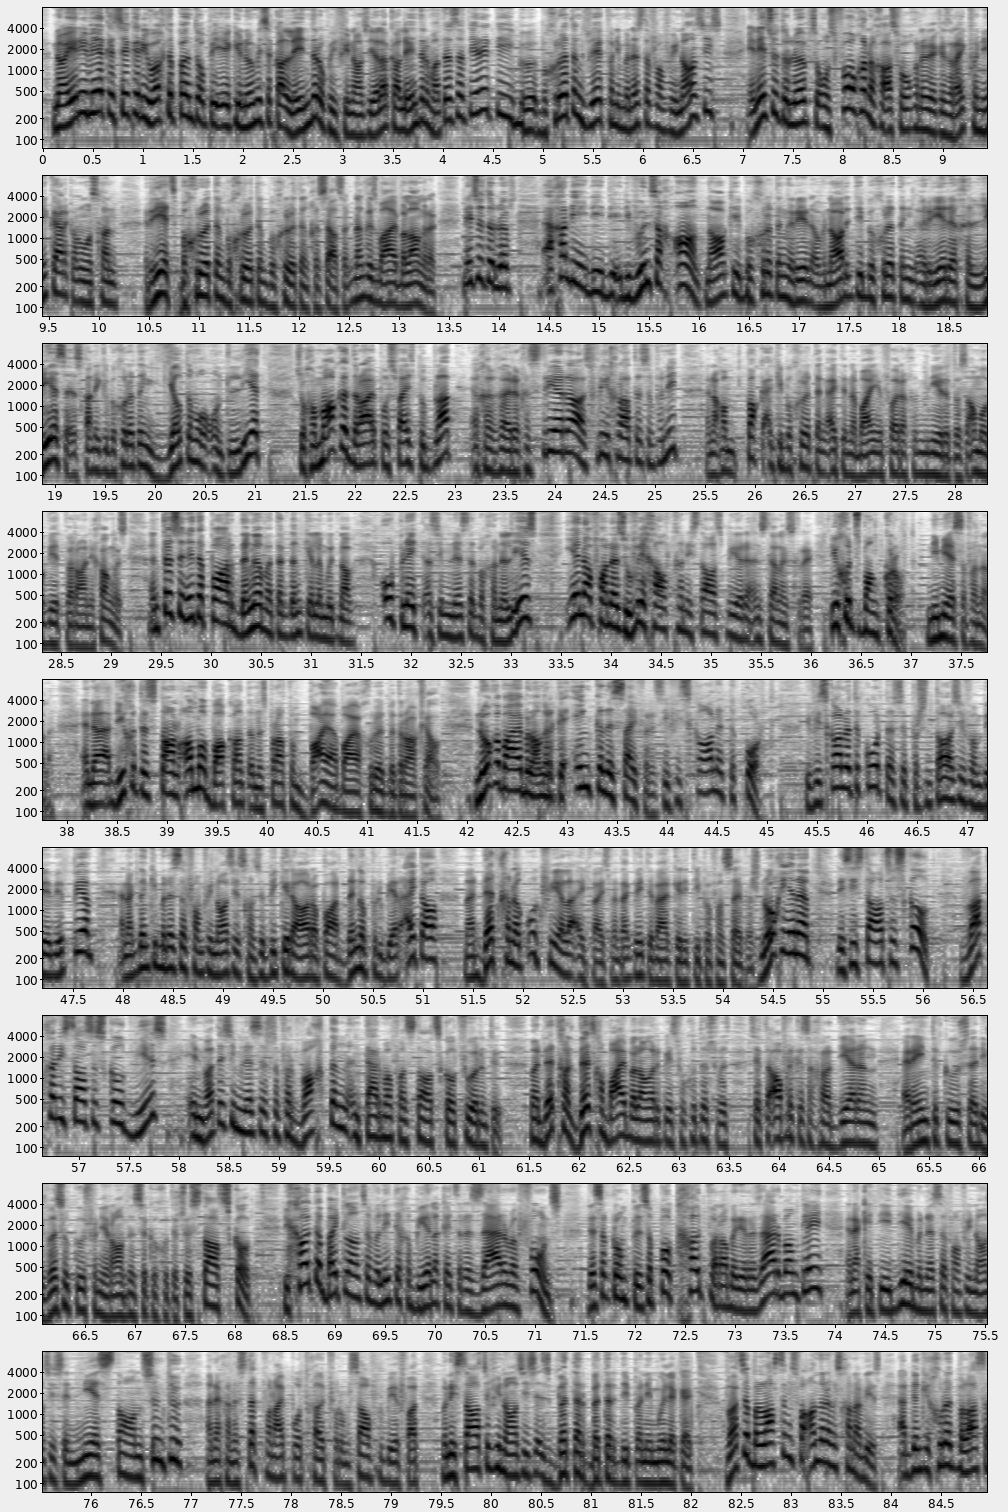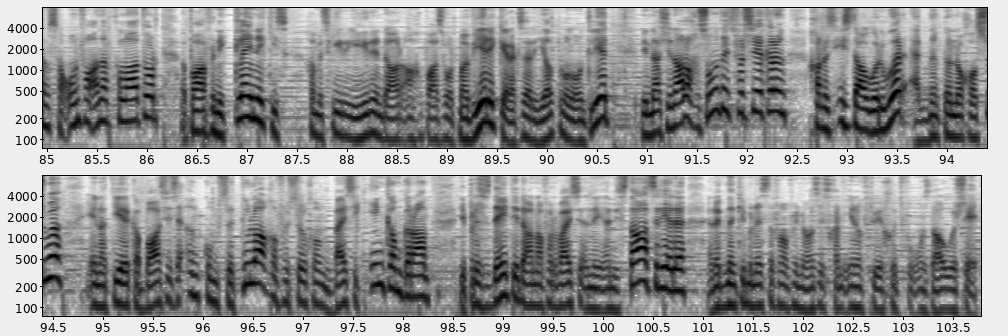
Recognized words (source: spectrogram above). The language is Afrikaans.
Nou hierdie week is seker die hoogtepunt op die ekonomiese kalender op die finansiële kalender want dit is natuurlik die begrotingsweek van die minister van finansies en net so terloops ons volgende gas volgende week is Ryk van Niekerk en ons gaan reeds begroting begroting begroting gesels. Ek dink is baie belangrik. Net so terloops, ek gaan die die die, die woensdag aand na die begroting rede of nadat die begroting rede gelees is, gaan ek die begroting heeltemal ontleed. So gemaak 'n draai op ons Facebook bladsy en geregistreer daar is vir gratis en verniet en dan gaan pak ek die begroting uit in 'n baie eenvoudige manier dat ons almal weet wat daar aan die gang is. Intussen net 'n paar dinge wat ek dink julle moet na oplet as die minister begin lees. Een daarvan is hoeveel geld gaan die staatsbeheerde instellings kry? Die goeds bankrot, nie meeste van hulle. En uh, die goede staan almal bakkant en ons praat van baie baie groot bedrag geld. Nog 'n baie belangrike enkele syfer is die fiskale tekort. Die fiskale tekort is 'n persentasie van BBP en ek dink die minister van finansies gaan so 'n bietjie daar 'n paar dinge probeer uithaal, maar dit gaan ek ook vir julle uitwys want ek weet hoe werk hierdie tipe van syfers. Nog eene, dis die staat se skuld. Wat gaan die staat se skuld wees en wat is die minister se verwagting in terme van staatsskuld vorentoe? Want dit gaan dit gaan baie belangrik wees vir goederes soos Suid-Afrika se gradering, rentekoerse, die wisselkoers van die rand en sulke goederes. So staatsskuld. Die goud en buitelandse valuta gebeurlikheidsreservefonds. Dis 'n klomp, dis 'n pot goud wat daar by die Reservebank lê en ek het die idee minister van finansies se neus staan soontoe en hy gaan 'n stuk van daai pot goud vir homself probeer vat want die staatsfinansies is bitter bitter diep in die moeilikheid. Wat se belastingveranderings gaan daar wees? Ek dink die groot belastings gaan onveranderd gelaat word. 'n Paar van die kleinetjies gaan miskien hier en daar aangepas word, maar weer 'n keer, ek sê dit heeltemal ontleed. Die nasionale gesondheidsversekering gaan ons iets daaroor hoor. Ek dink nou nogal so en natuurlik 'n basiese inkomste toelaag of 'n sogenaamde basic income grant. Die president het daarna verwys in die in die staatsrede en ek dink die minister van finansies gaan een of twee goed vir ons daaroor sê.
